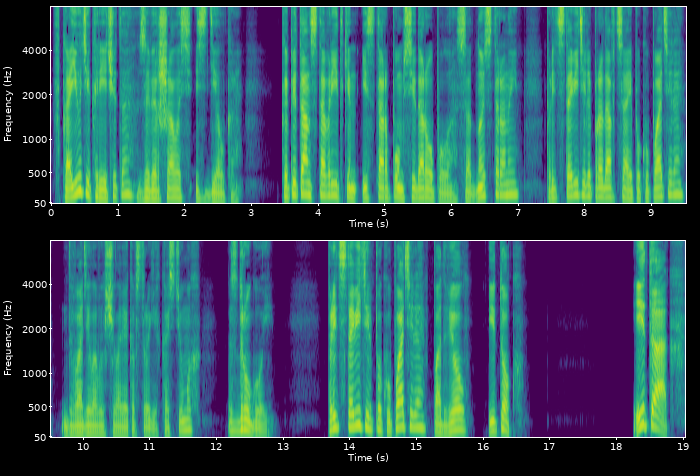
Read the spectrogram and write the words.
В каюте Кречета завершалась сделка. Капитан Ставриткин и Старпом Сидоропула с одной стороны — представители продавца и покупателя, два деловых человека в строгих костюмах, с другой. Представитель покупателя подвел итог. Итак,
